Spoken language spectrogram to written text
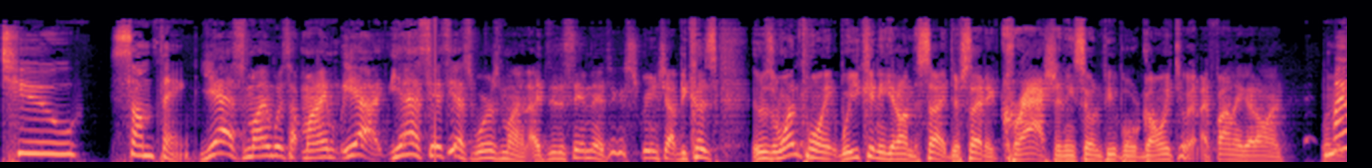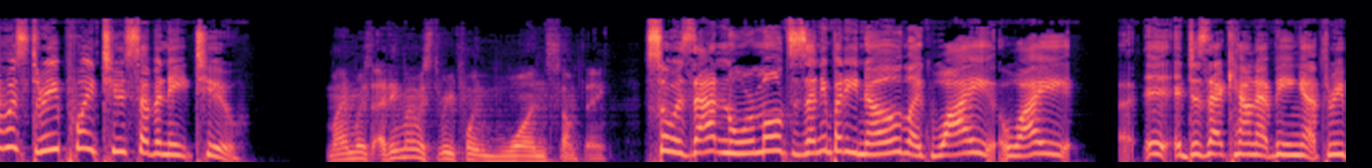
two something. Yes, mine was mine. Yeah, yes, yes, yes. Where's mine? I did the same thing. I took a screenshot because there was one point where you couldn't get on the site. Their site had crashed. I think so many people were going to it. I finally got on. Let me- Mine was three point two seven eight two. Mine was. I think mine was three point one something. So is that normal? Does anybody know like why why uh, it, does that count at being at 3%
